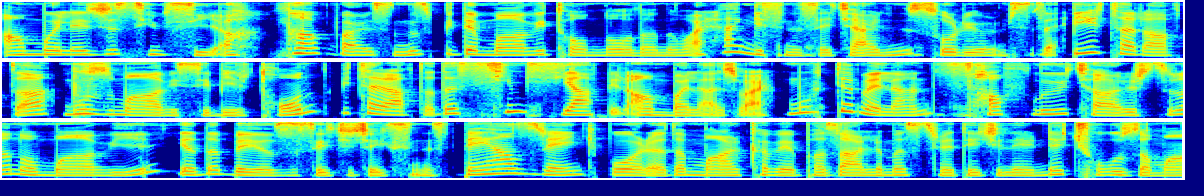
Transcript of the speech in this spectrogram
ambalajı simsiyah ne yaparsınız? Bir de mavi tonlu olanı var hangisini seçerdiniz soruyorum size. Bir tarafta buz mavisi bir ton bir tarafta da simsiyah bir ambalaj var. Muhtemelen saflığı çağrıştıran o maviyi ya da beyazı seçeceksiniz. Beyaz renk bu arada marka ve pazarlama stratejilerinde çoğu zaman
